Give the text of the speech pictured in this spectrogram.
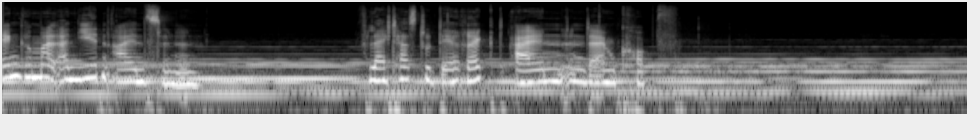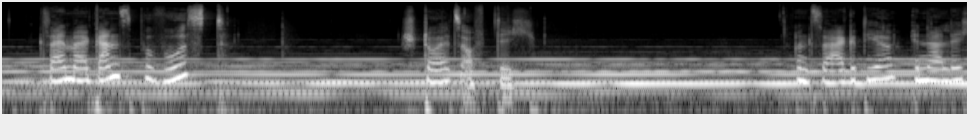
Denke mal an jeden Einzelnen. Vielleicht hast du direkt einen in deinem Kopf. Sei mal ganz bewusst stolz auf dich und sage dir innerlich,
